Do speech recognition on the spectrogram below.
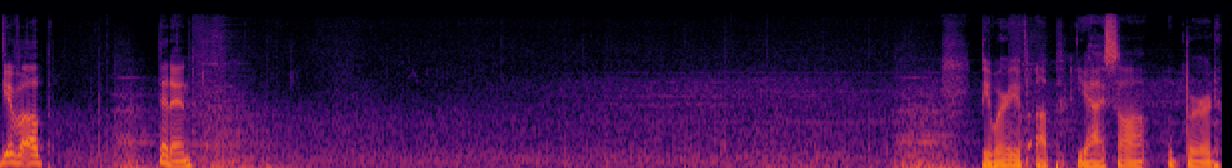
give up. Dead end. Be wary of up. Yeah, I saw a bird.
